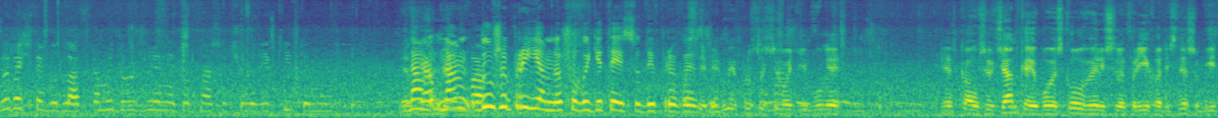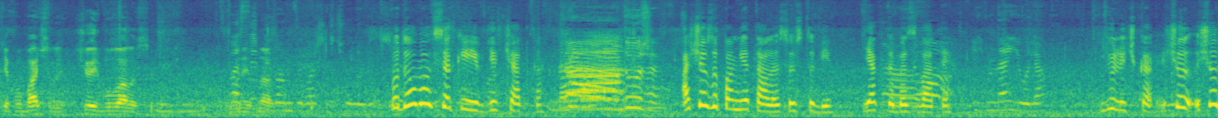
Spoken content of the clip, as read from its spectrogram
Вибачте, будь ласка, ми дружини, тут наші чоловіки, тому Нам, нам дуже приємно, що ви дітей сюди привезли. Ми просто сьогодні були, я кажу, Шевченка і обов'язково вирішили приїхати сюди, щоб діти побачили, що відбувалося. Вони знали. Сподобався Київ, дівчатка? Дуже. А що запам'яталось ось тобі? Як тебе звати? Мене Юля. Юлічка, що, що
